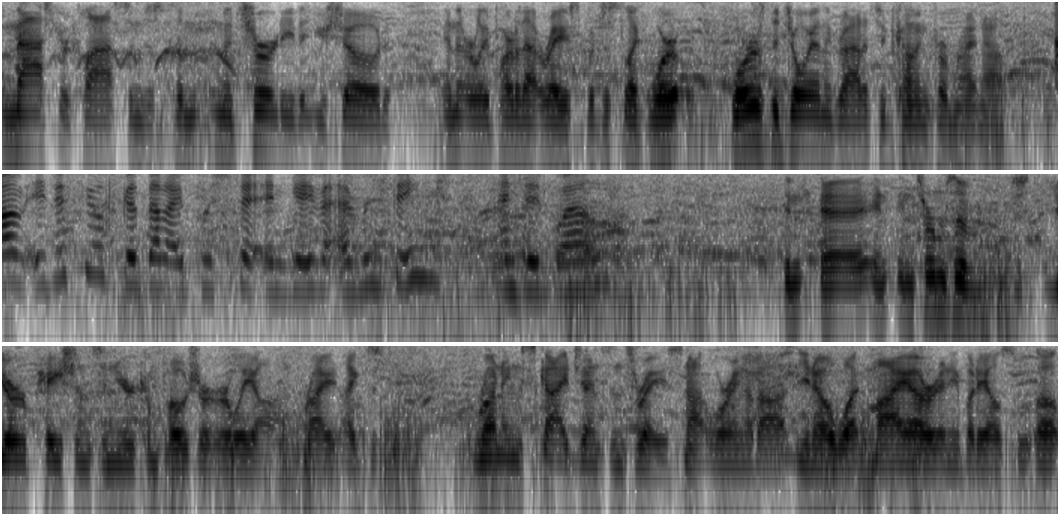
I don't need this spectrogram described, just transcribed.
master class and just the maturity that you showed in the early part of that race. But just like where where's the joy and the gratitude coming from right now? Um, it just feels good that I pushed it and gave it everything and did well. In, uh, in, in terms of just your patience and your composure early on, right? Like just running Skye Jensen's race, not worrying about you know what Maya or anybody else uh,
